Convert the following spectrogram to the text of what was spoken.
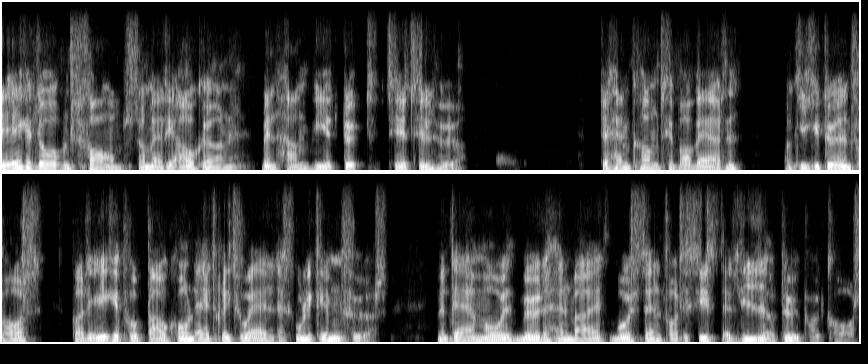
Det er ikke dåbens form, som er det afgørende, men ham vi er døbt til at tilhøre. Da han kom til vores verden og gik i døden for os, var det ikke på baggrund af et ritual, der skulle gennemføres, men derimod mødte han meget modstand for til sidst at lide og dø på et kors.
